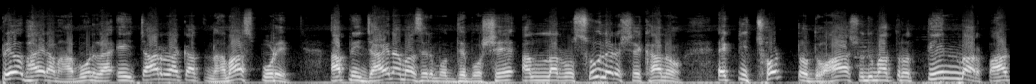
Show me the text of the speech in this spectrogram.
প্রিয় ভাইরা, মা বোনরা, এই চার রাকাত নামাজ পড়ে আপনি জায়নামাজের মধ্যে বসে আল্লাহ রসুলের শেখানো একটি ছোট্ট দোহা শুধুমাত্র তিনবার পাঠ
